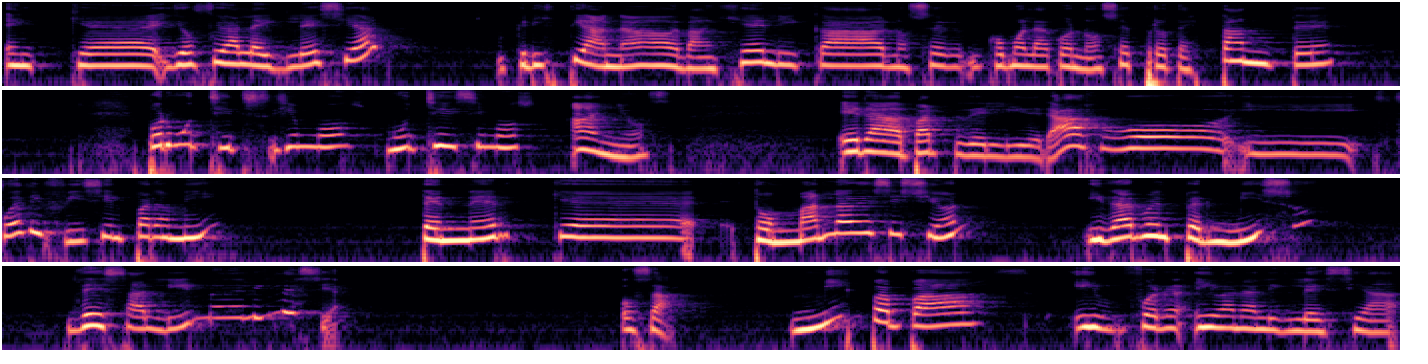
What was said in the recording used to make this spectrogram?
en que yo fui a la iglesia cristiana, evangélica, no sé cómo la conoces, protestante, por muchísimos, muchísimos años. Era parte del liderazgo y fue difícil para mí tener que tomar la decisión y darme el permiso de salirme de la iglesia. O sea, mis papás iban a la iglesia,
